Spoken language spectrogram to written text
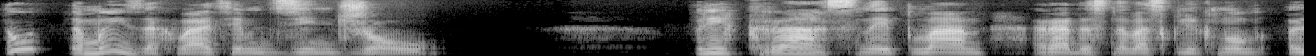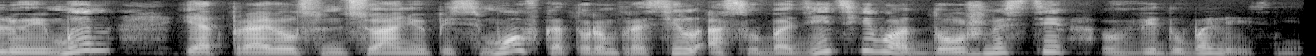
Тут-то мы и захватим Цзиньчжоу. «Прекрасный план!» — радостно воскликнул Люймын и отправил Сунцюаню письмо, в котором просил освободить его от должности в виду болезни.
